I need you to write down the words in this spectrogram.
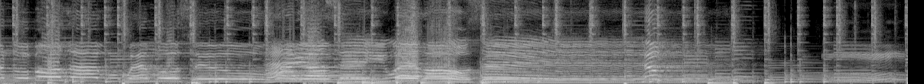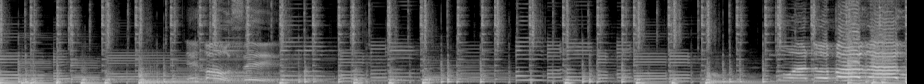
Àtòbọ́ra ìwé mọ̀ọ́sẹ̀ o. Ayọ̀sẹ̀ ìwé mọ̀ọ́sẹ̀. Hmm. Ikọ̀ òsè. Àtòbọ́ra ìwé.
